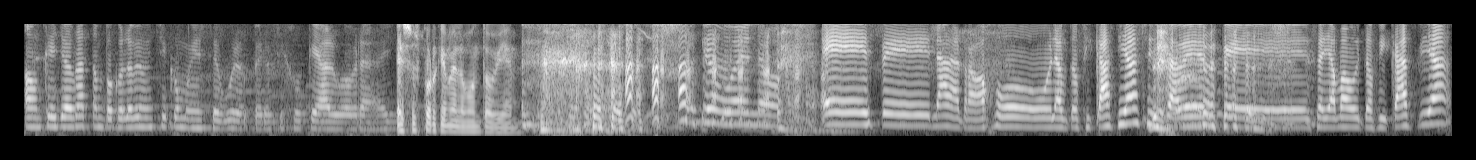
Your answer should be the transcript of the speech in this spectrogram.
Aunque yo ahora tampoco lo veo un chico muy inseguro, pero fijo que algo habrá ahí. eso es porque me lo monto bien. ¡Qué bueno! Este, nada, trabajo la autoeficacia sin saber que se llama autoeficacia.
